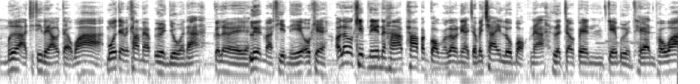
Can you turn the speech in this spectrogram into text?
ำเมื่ออาทิตย์ที่แล้ว แต่ว่าโมวแต่ไปทำแมปอื่นอยู่นะ ก็เลยเลื่อนมาอาทิตย์นี้โอเคเอาแล้วก็คลิปนี้นะฮะภาพประกอบของเราเนี่ยจะไม่ใช่โลบอกนะเราจะเป็นเกมอื่นแทน เพราะว่า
